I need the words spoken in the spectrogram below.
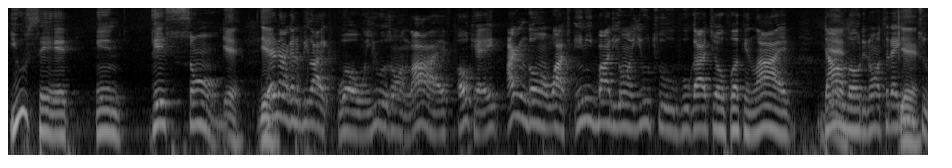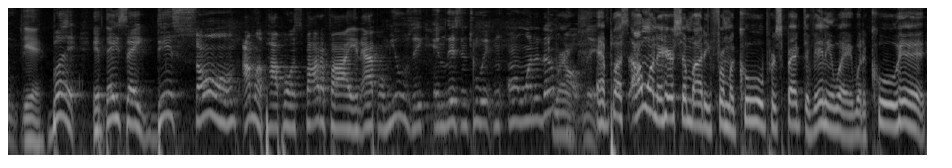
you said in this song. Yeah, yeah. They're not gonna be like, well, when you was on live, okay, I can go and watch anybody on YouTube who got your fucking live downloaded onto their Yeah, YouTube. yeah. But if they say this song, I'm gonna pop on Spotify and Apple Music and listen to it on one of them Right. outlets. And plus, I want to hear somebody from a cool perspective anyway, with a cool head.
